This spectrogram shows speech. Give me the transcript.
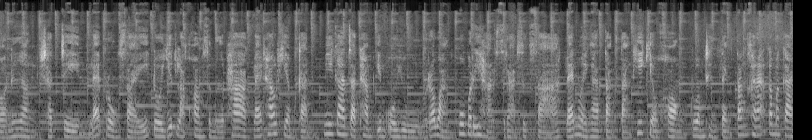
ต่อเนื่อง ชัดเจน และโปร่งใส โดยยึดหลักความเสมอภาคและเท่าเทียมกัน มีการจัดทำ MOU ระหว่างผู้บริหารสถานศึกษา และหน่วยงานต่างๆ ที่เกี่ยวข้อง รวมถึงแต่งตั้งคณะกรรมการ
